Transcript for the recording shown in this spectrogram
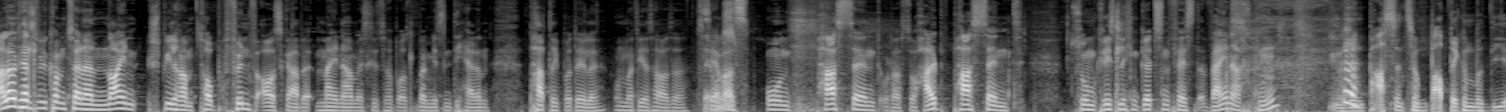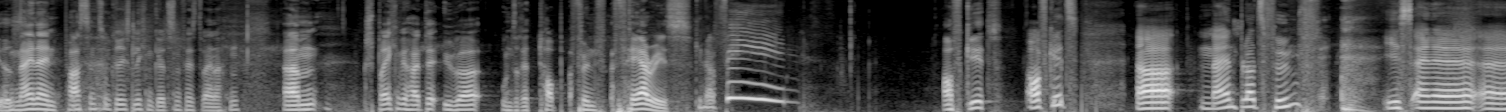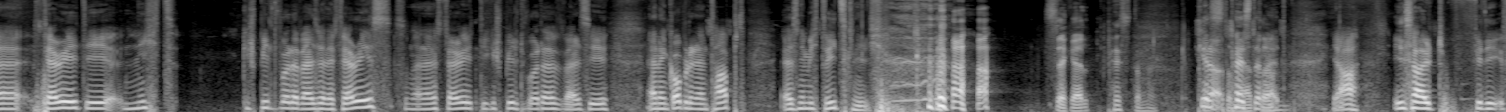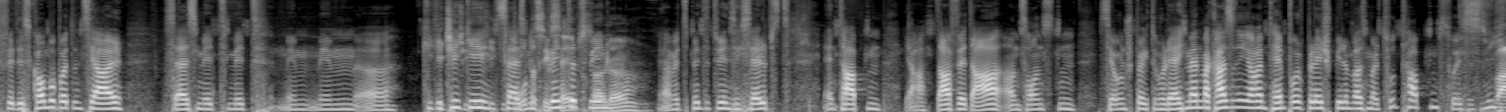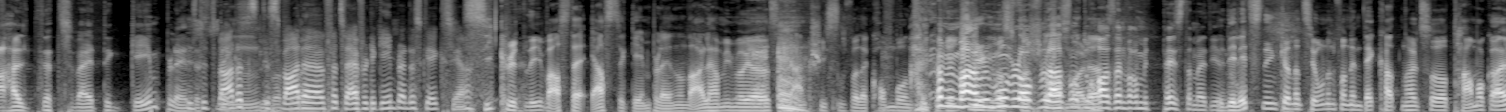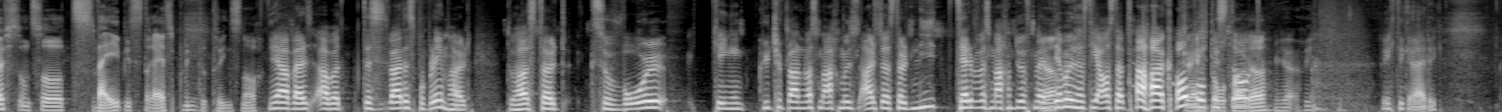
Hallo und herzlich willkommen zu einer neuen Spielraum Top 5 Ausgabe. Mein Name ist Christoph Bostel, bei mir sind die Herren Patrick Bordelle und Matthias Hauser. Servus. Und passend oder so halb passend zum christlichen Götzenfest Weihnachten. Schon passend zum Patrick und Matthias. Nein, nein, passend zum christlichen Götzenfest Weihnachten. Ähm, sprechen wir heute über unsere Top 5 Fairies. Genau, Feen. Auf geht's. Auf geht's. Äh, mein Platz 5 ist eine äh, Fairy, die nicht gespielt wurde, weil sie eine Fairy ist, sondern eine Fairy, die gespielt wurde, weil sie einen Goblin enttappt. Er ist nämlich Tritzknilch. Sehr geil. Pestamite. Genau, Pestamite, Pestamite. Ja, ist halt für, die, für das Kombo-Potenzial, sei es mit, mit, mit, mit äh, Kiki Chiki, sei es mit Splinter Twin, Alter. ja, mit Splinter Twin sich selbst enttappen. Ja, dafür da, ansonsten sehr unspektakulär. Ich meine, man kann es natürlich auch im Tempo-Play spielen, was mal zutappen, so ist es Das nicht. war halt der zweite Gameplay. Das, des das, war, das, das war der verzweifelte Gameplan des Gags, ja. Secretly war es der erste Gameplan und alle haben immer ja sich angeschissen vor der Combo und sind Ich habe dagegen mir mal irgendwas Removal offen lassen und du haust einfach mit Pestamite Alter. jeden. Die letzten Inkarnationen von dem Deck hatten halt so Tamogreifs und so zwei bis drei Splinter Twins noch. Ja, weil, aber das war das Problem halt. Du hast halt sowohl gegen den Creature-Plan was machen müssen, als du hast halt nie selber was machen dürfen, weil Ja. in dem Moment hast du dich ausgedacht, haha, Combo, Gleich bist tot. Ja, richtig. Richtig reidig.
